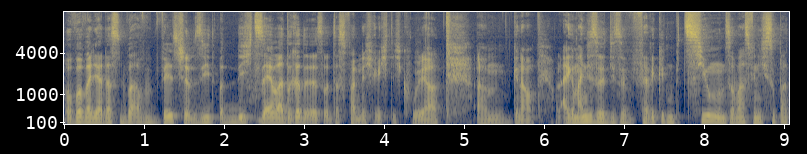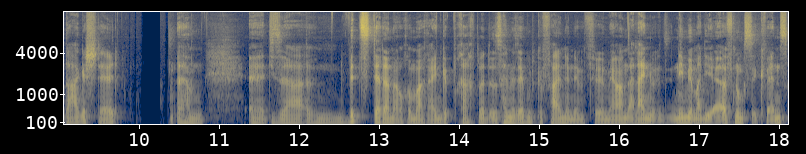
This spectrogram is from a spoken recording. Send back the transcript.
Obwohl man ja das nur auf dem Bildschirm sieht und nicht selber drin ist. Und das fand ich richtig cool, ja. Ähm, genau. Und allgemein diese, diese verwickelten Beziehungen und sowas finde ich super dargestellt. Ähm, äh, dieser ähm, Witz, der dann auch immer reingebracht wird, das hat mir sehr gut gefallen in dem Film, ja. Allein nehmen wir mal die Eröffnungssequenz,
